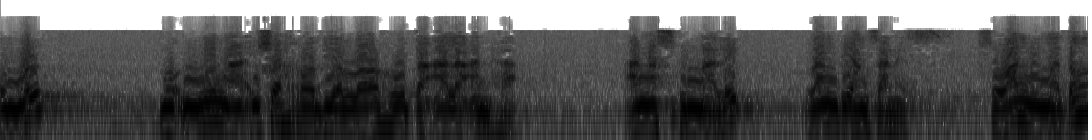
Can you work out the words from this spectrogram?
Ummul mukminin Aisyah radhiyallahu taala anha. Anas bin Malik lan tiang sanes. Sowan dumateng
